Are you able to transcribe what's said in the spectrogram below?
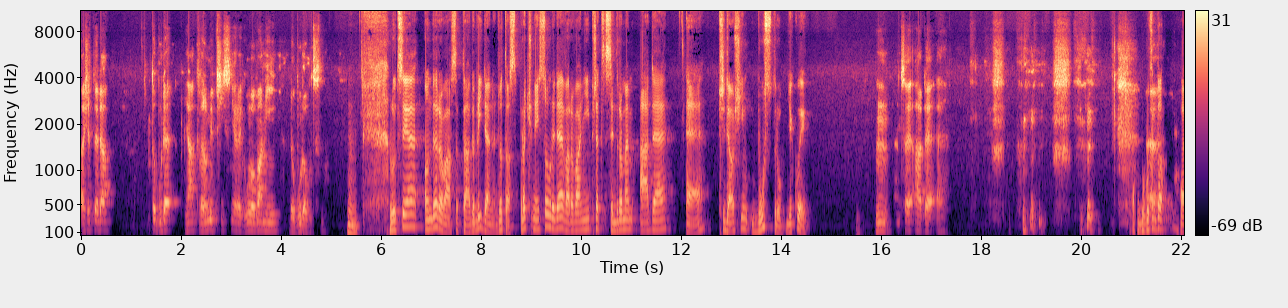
a že teda to bude nějak velmi přísně regulovaný do budoucna. Hmm. Lucie Onderová se ptá, dobrý den, dotaz. Proč nejsou lidé varovaní před syndromem ADE při dalším boostru? Děkuji. Hmm, co je ADE? pokusím, to, uh,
